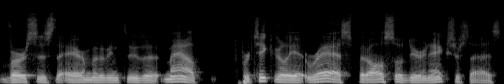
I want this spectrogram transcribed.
versus the air moving through the mouth particularly at rest but also during exercise.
